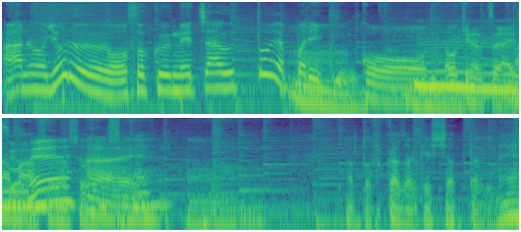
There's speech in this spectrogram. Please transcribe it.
あの夜遅く寝ちゃうとやっぱりうん。こう起きるの辛いですよね。まあと深酒しちゃったりね。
